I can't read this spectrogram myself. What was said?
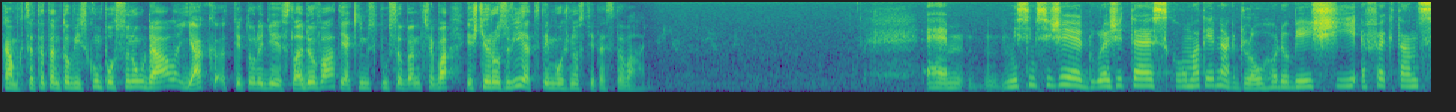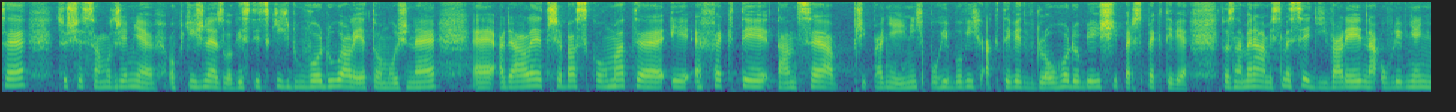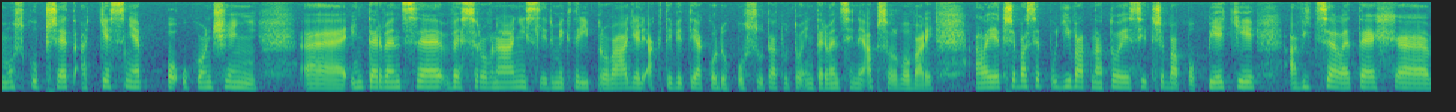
Kam chcete tento výzkum posunout dál? Jak tyto lidi sledovat? Jakým způsobem třeba ještě rozvíjet ty možnosti testování? Myslím si, že je důležité zkoumat jednak dlouhodobější efekt tance, což je samozřejmě obtížné z logistických důvodů, ale je to možné. Eh, a dále je třeba zkoumat eh, i efekty tance a případně jiných pohybových aktivit v dlouhodobější perspektivě. To znamená, my jsme se dívali na ovlivnění mozku před a těsně po ukončení eh, intervence ve srovnání s lidmi, kteří prováděli aktivity jako do posud a tuto intervenci neabsolvovali. Ale je třeba se podívat na to, jestli třeba po pěti a více letech eh,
